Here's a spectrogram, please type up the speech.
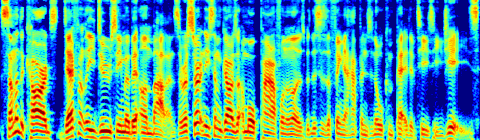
some of the cards definitely do seem a bit unbalanced. There are certainly some cards that are more powerful than others, but this is the thing that happens in all competitive TCGs.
